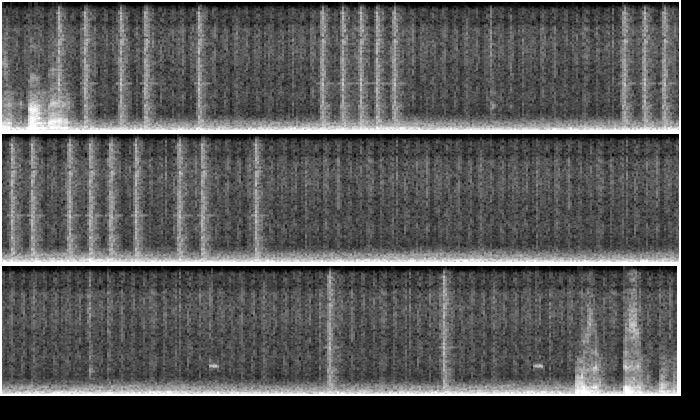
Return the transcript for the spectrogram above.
Near combat. Was it physical?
